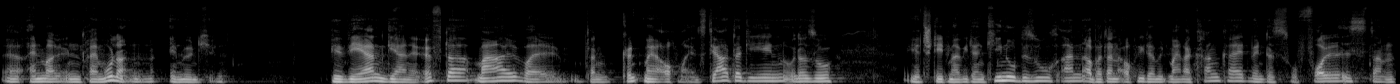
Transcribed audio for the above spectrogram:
äh, einmal in drei Monaten in München. Wir wären gerne öfter mal, weil dann könnte man ja auch mal ins Theater gehen oder so. Jetzt steht mal wieder ein Kinobesuch an, aber dann auch wieder mit meiner Krankheit. Wenn das so voll ist, dann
